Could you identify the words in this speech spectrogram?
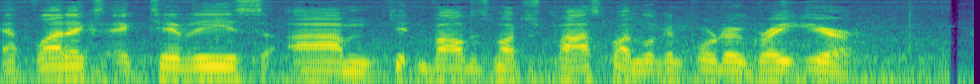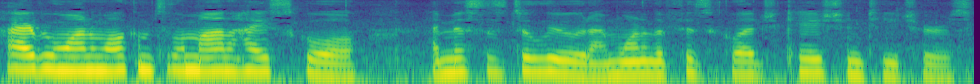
athletics, activities, um, get involved as much as possible. I'm looking forward to a great year. Hi everyone, welcome to Lemont High School. I'm Mrs. DeLude. I'm one of the physical education teachers.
